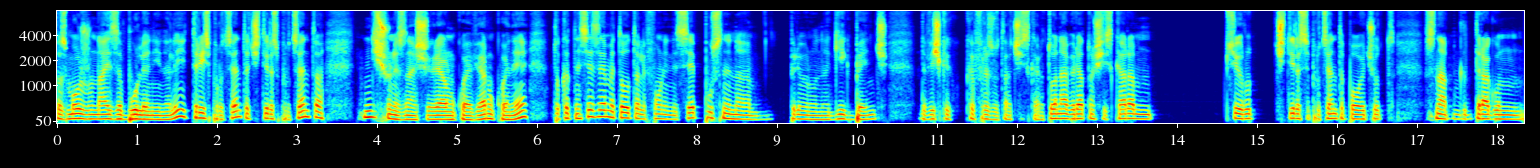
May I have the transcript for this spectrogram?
възможно най-забулени, нали? 30%, 40%, нищо не знаеш реално кое е вярно, кое не е. Докато не се вземе този телефон и не се пусне на примерно на Geekbench, да виж какъв резултат ще изкара. Той най-вероятно ще изкара сигурно 40% повече от Snapdragon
